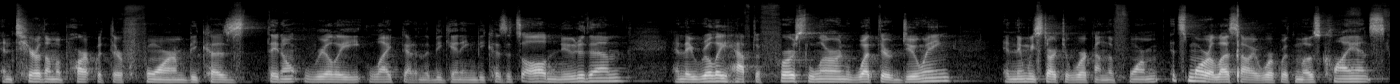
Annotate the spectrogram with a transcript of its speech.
and tear them apart with their form because they don't really like that in the beginning because it's all new to them and they really have to first learn what they're doing and then we start to work on the form. It's more or less how I work with most clients.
